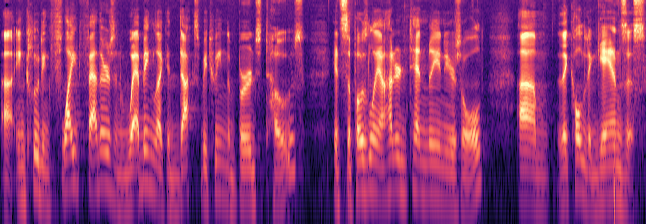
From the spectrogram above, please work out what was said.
uh, including flight feathers and webbing like a duck's between the bird's toes. It's supposedly 110 million years old. Um, they called it a Gansus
